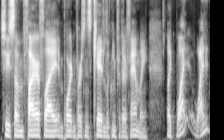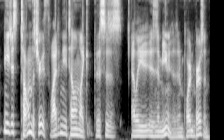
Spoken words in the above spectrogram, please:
she's some Firefly important person's kid looking for their family. Like why why didn't he just tell him the truth? Why didn't he tell him like this is Ellie is immune, is an important person?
